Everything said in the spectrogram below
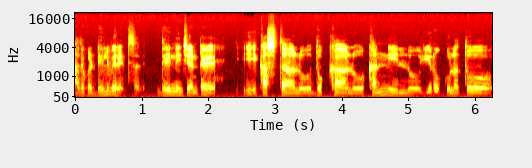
అది ఒక డెలివరెన్స్ అది. దేని నుంచి అంటే ఈ కష్టాలు దుఃఖాలు కన్నీళ్ళు ఇరుకులతో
